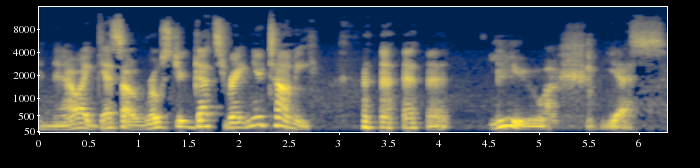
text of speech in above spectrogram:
And now I guess I'll roast your guts right in your tummy. You. Yes.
